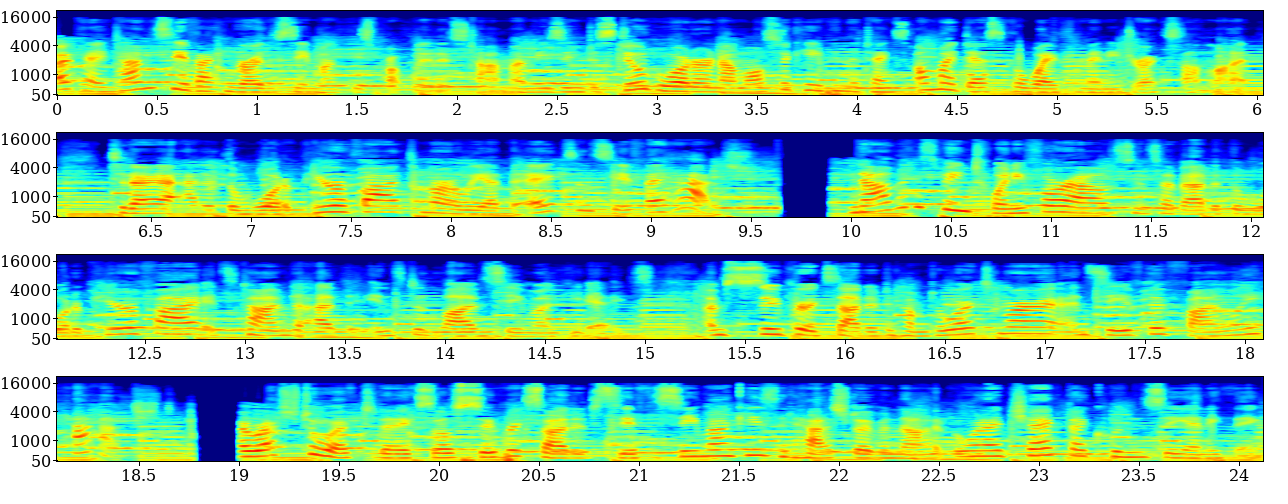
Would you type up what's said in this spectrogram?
Okay, time to see if I can grow the sea monkeys properly this time. I'm using distilled water and I'm also keeping the tanks on my desk away from any direct sunlight. Today I added the water purifier, tomorrow we add the eggs and see if they hatch. Now that it's been 24 hours since I've added the water purifier, it's time to add the instant live sea monkey eggs. I'm super excited to come to work tomorrow and see if they're finally hatched. I rushed to work today because I was super excited to see if the sea monkeys had hatched overnight, but when I checked, I couldn't see anything.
